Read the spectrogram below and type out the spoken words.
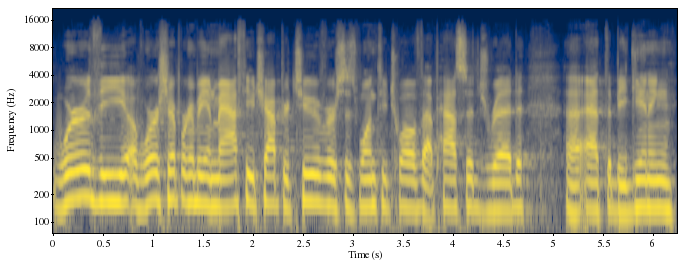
worthy of worship. We're going to be in Matthew chapter 2, verses 1 through 12, that passage read uh, at the beginning.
